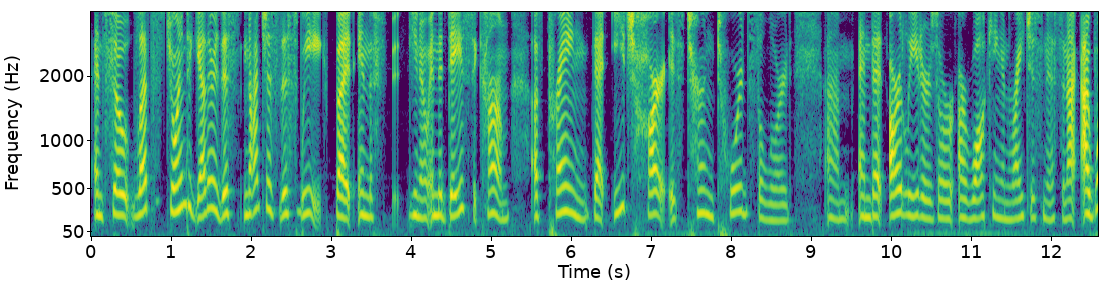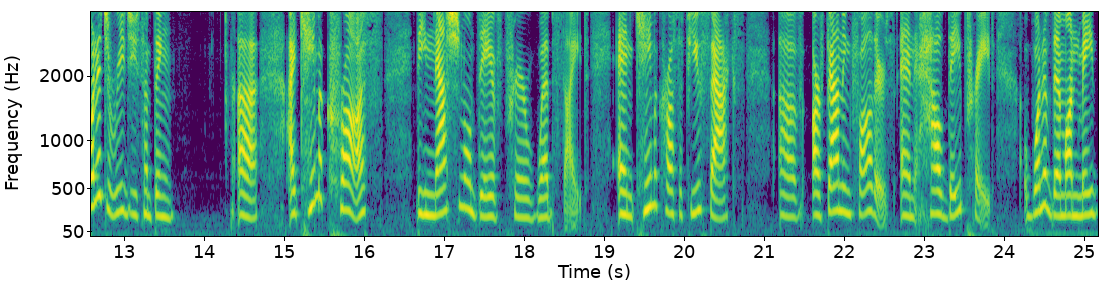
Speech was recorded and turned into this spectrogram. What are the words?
And so let's join together this not just this week, but in the you know in the days to come of praying that each heart is turned towards the Lord, um, and that our leaders are, are walking in righteousness. And I, I wanted to read you something. Uh, I came across the National Day of Prayer website and came across a few facts of our founding fathers and how they prayed. One of them on May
